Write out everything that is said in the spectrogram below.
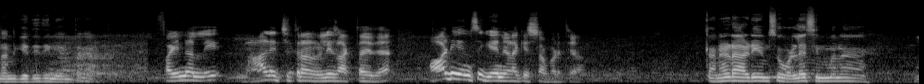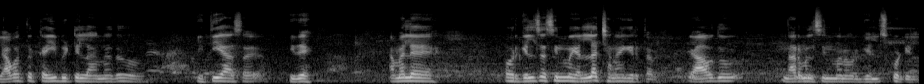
ನಾನು ಗೆದ್ದಿದ್ದೀನಿ ಅಂತಲೇ ಅರ್ಥ. ಫೈನಲ್ಲಿ ನಾಳೆ ಚಿತ್ರ ರಿಲೀಸ್ ಆಗ್ತಾ ಇದೆ. ಆಡಿಯನ್ಸಿಗೆ ಏನು ಹೇಳಕ್ಕೆ ಇಷ್ಟಪಡ್ತೀರಾ? ಕನ್ನಡ ಆಡಿಯನ್ಸು ಒಳ್ಳೆ ಸಿನಿಮಾನ ಯಾವತ್ತೂ ಕೈ ಬಿಟ್ಟಿಲ್ಲ ಅನ್ನೋದು ಇತಿಹಾಸ ಇದೆ. ಆಮೇಲೆ ಅವ್ರು ಗೆಲ್ಸೋ ಸಿನಿಮಾ ಎಲ್ಲ ಚೆನ್ನಾಗಿರ್ತವೆ. ಯಾವುದು ನಾರ್ಮಲ್ ಸಿನಿಮಾನ ಅವ್ರು ಗೆಲ್ಸ್ಕೊಟ್ಟಿಲ್ಲ.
